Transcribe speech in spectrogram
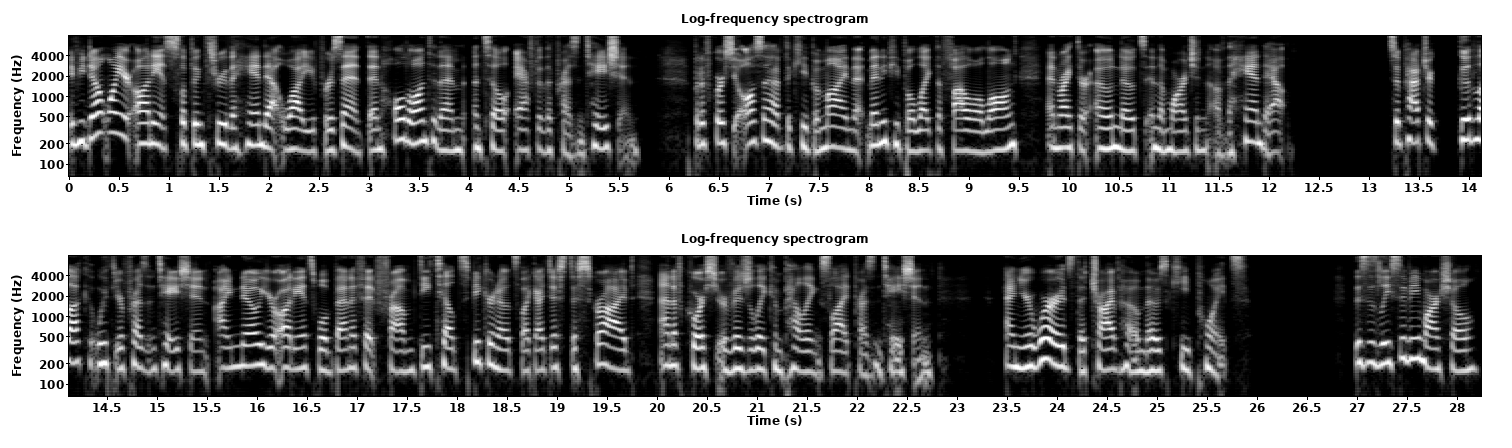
If you don't want your audience slipping through the handout while you present, then hold on to them until after the presentation. But of course, you also have to keep in mind that many people like to follow along and write their own notes in the margin of the handout. So, Patrick, good luck with your presentation. I know your audience will benefit from detailed speaker notes like I just described, and of course, your visually compelling slide presentation and your words that drive home those key points. This is Lisa B. Marshall,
